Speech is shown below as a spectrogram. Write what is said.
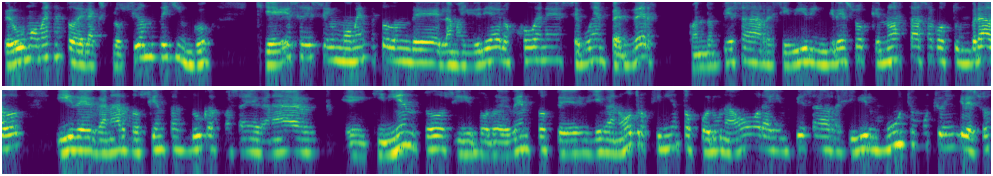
Pero hubo un momento de la explosión de Jingo, que ese es un momento donde la mayoría de los jóvenes se pueden perder cuando empiezas a recibir ingresos que no estás acostumbrado y de ganar 200 lucas pasas a ganar 500 eh, y por eventos te llegan otros 500 por una hora y empiezas a recibir muchos, muchos ingresos.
